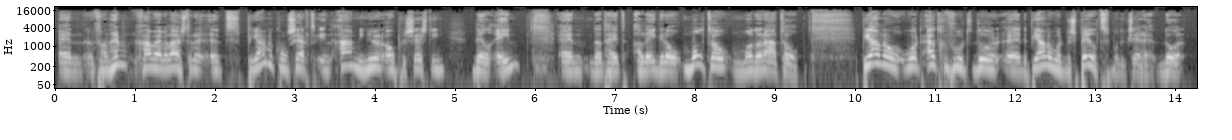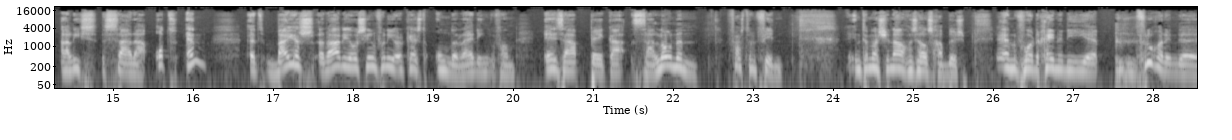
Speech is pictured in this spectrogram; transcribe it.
En van hem gaan wij beluisteren het pianoconcert in A mineur opus 16 deel 1. En dat heet Allegro molto moderato. Piano wordt uitgevoerd door, eh, de piano wordt bespeeld moet ik zeggen door Alice Sada Ott en het Bayers Radio Symfonieorkest onder leiding van Esa Pekka Salonen. Vast een Fin. Internationaal gezelschap dus. En voor degene die uh, vroeger in de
